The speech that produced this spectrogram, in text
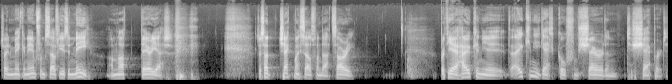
trying to make a name for himself using me. I'm not there yet. Just had to check myself on that. Sorry. But yeah, how can you how can you get go from Sheridan to Shepherd?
